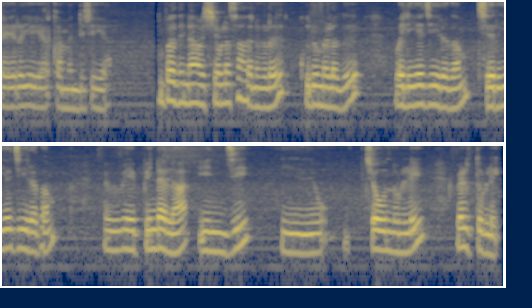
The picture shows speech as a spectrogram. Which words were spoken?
ഷെയർ ചെയ്യുക കമന്റ് ചെയ്യുക അപ്പോൾ അതിനാവശ്യമുള്ള സാധനങ്ങൾ കുരുമുളക് വലിയ ജീരകം ചെറിയ ജീരകം വേപ്പിന്റെ ഇല ഇഞ്ചി ചുവന്നുള്ളി വെളുത്തുള്ളി.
